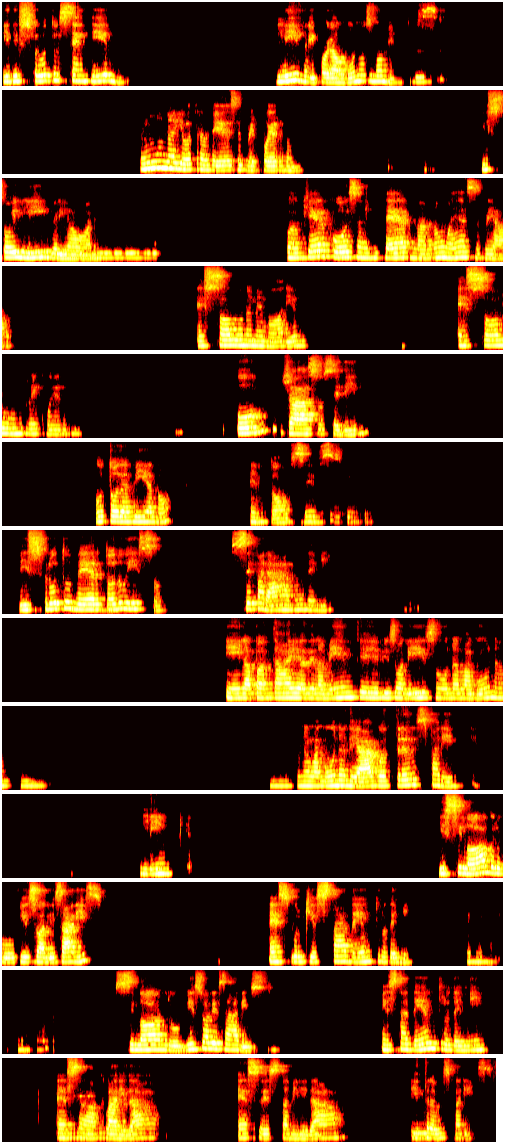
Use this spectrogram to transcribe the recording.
E desfruto sentir-me livre por alguns momentos. Uma e outra vez recuerdo Estou livre agora. Qualquer coisa interna não é real. É só uma memória. É só um recuerdo. Ou já sucedido. Ou todavia não. Então, Desfruto ver todo isso separado de mim. E na pantalla de la mente visualizo uma laguna, uma laguna de água transparente, límpida. E se logro visualizar isso, é porque está dentro de mim. Se logro visualizar isso, está dentro de mim essa claridade, essa estabilidade e transparência.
